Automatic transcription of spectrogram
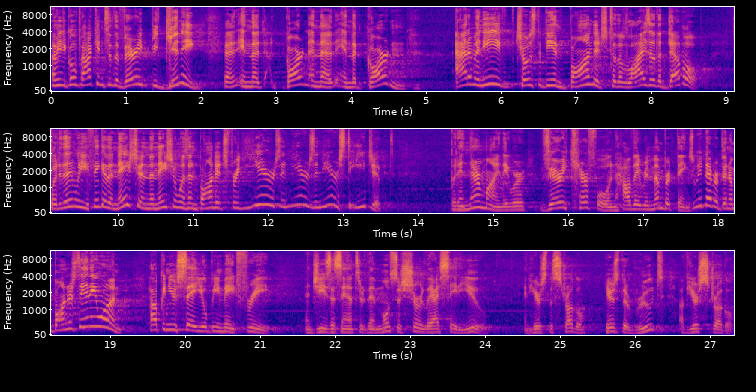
I mean, you go back into the very beginning uh, in the garden. In the, in the garden, Adam and Eve chose to be in bondage to the lies of the devil. But then, when you think of the nation, the nation was in bondage for years and years and years to Egypt. But in their mind, they were very careful in how they remembered things. We've never been in bondage to anyone. How can you say you'll be made free? And Jesus answered them, Most assuredly, I say to you, and here's the struggle. Here's the root of your struggle.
